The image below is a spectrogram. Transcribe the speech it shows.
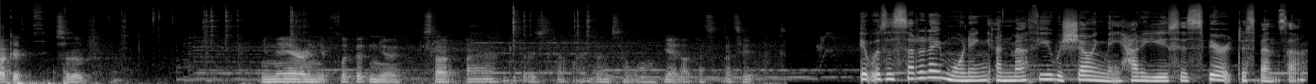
Chuck it sort of in there and you flip it and you start. Uh, I think it goes that way. I've done this in a while. Yeah, that, that's that's it. It was a Saturday morning, and Matthew was showing me how to use his spirit dispenser.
